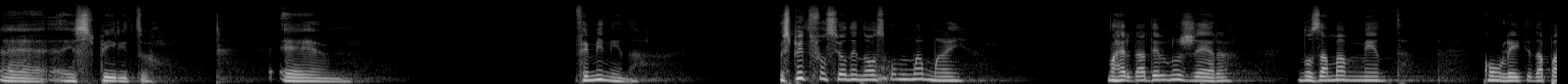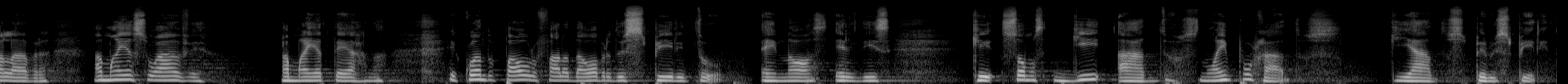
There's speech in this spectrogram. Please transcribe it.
é, espírito, é, feminina. O Espírito funciona em nós como uma mãe. Na realidade, ele nos gera, nos amamenta com o leite da palavra. A mãe é suave, a mãe é eterna. E quando Paulo fala da obra do Espírito em nós, ele diz que somos guiados, não é empurrados, guiados pelo Espírito.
